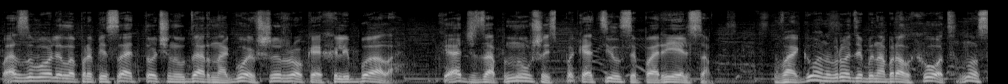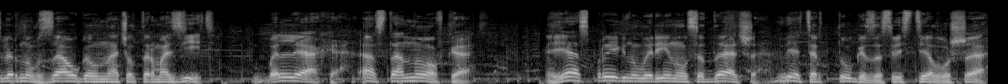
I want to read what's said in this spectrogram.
позволила прописать точный удар ногой в широкое хлебало. Кач, запнувшись, покатился по рельсам. Вагон вроде бы набрал ход, но, свернув за угол, начал тормозить. Бляха, остановка! Я спрыгнул и ринулся дальше. Ветер туго засвистел в ушах.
